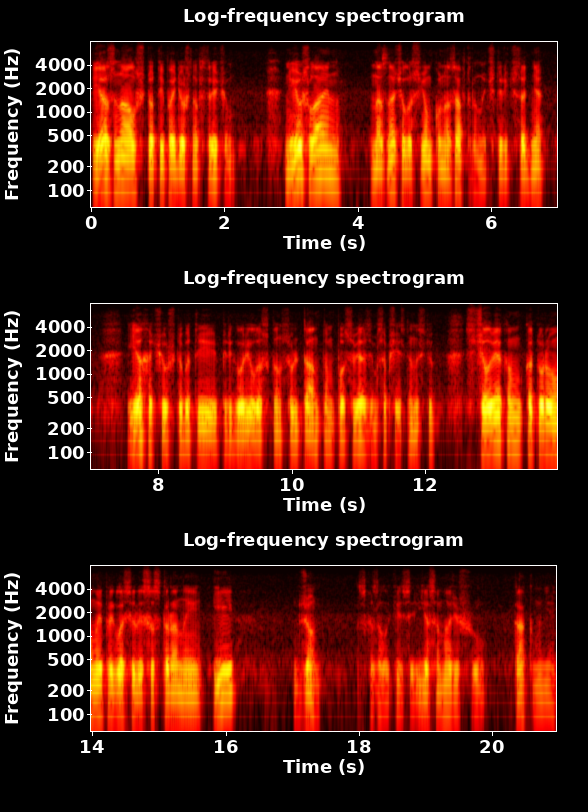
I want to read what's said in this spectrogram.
«Я знал, что ты пойдешь навстречу. Ньюслайн назначила съемку на завтра, на четыре часа дня». Я хочу, чтобы ты переговорила с консультантом по связям с общественностью, с человеком, которого мы пригласили со стороны, и... Джон, — сказала Кейси, — я сама решу, как мне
